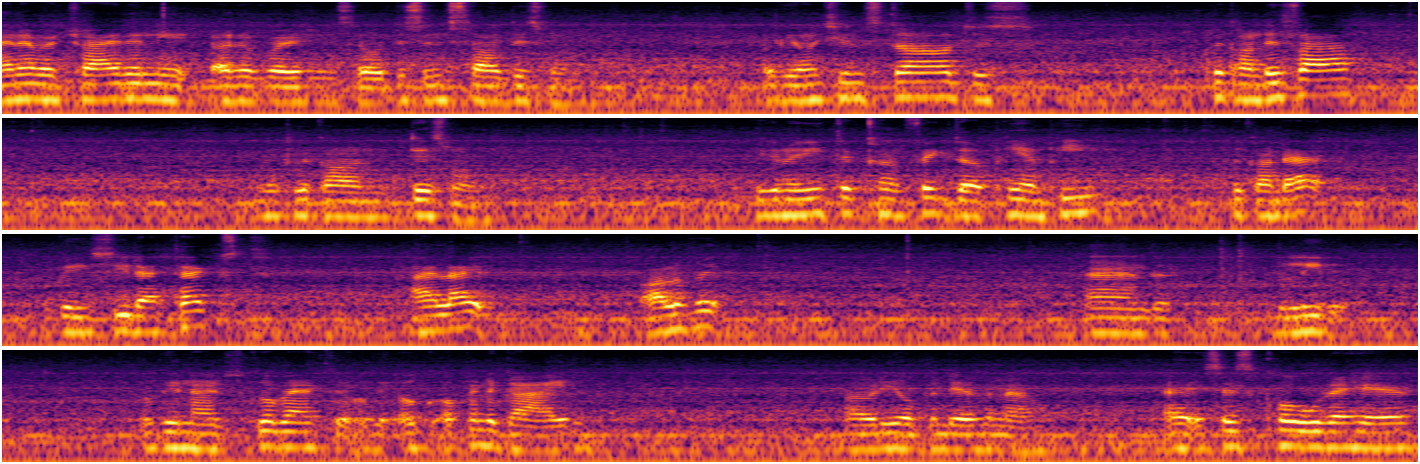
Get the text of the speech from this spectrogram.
I never tried any other version, so just install this one. Okay, once you install, just click on this file. And click on this one. You're gonna need to configure the PMP. Click on that. Okay, you see that text? Highlight all of it and delete it. Okay, now just go back to okay, open the guide. I already opened it for now. Uh, it says code right here.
